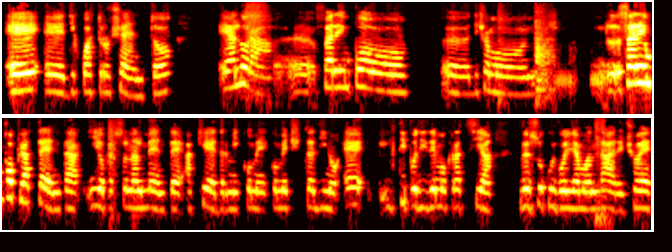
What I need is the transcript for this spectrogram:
e, e di 400. E allora eh, farei un po', eh, diciamo, sarei un po' più attenta io personalmente a chiedermi come, come cittadino è il tipo di democrazia verso cui vogliamo andare, cioè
